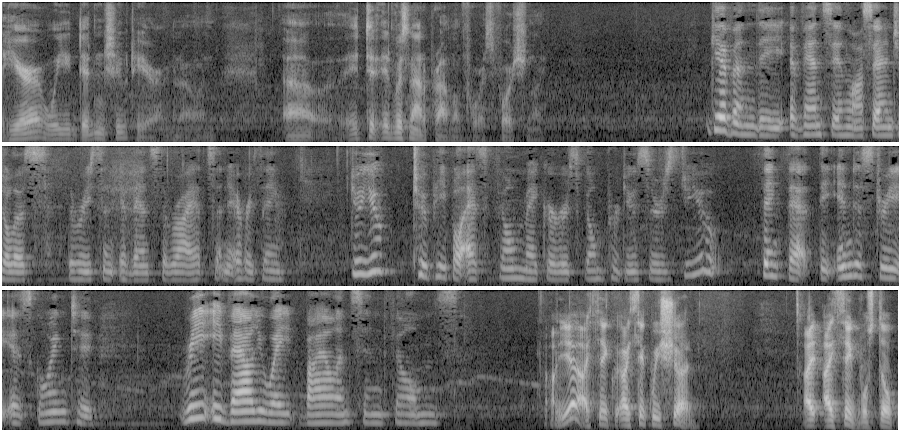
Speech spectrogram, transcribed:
here, we didn't shoot here. You know, and, uh, it, it was not a problem for us, fortunately. Given the events in Los Angeles, the recent events, the riots, and everything, do you two people, as filmmakers, film producers, do you think that the industry is going to reevaluate violence in films? Uh, yeah, I think I think we should. I, I think we'll still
